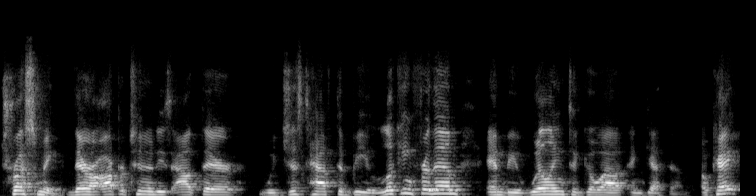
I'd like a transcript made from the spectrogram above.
Trust me, there are opportunities out there. We just have to be looking for them and be willing to go out and get them. Okay.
